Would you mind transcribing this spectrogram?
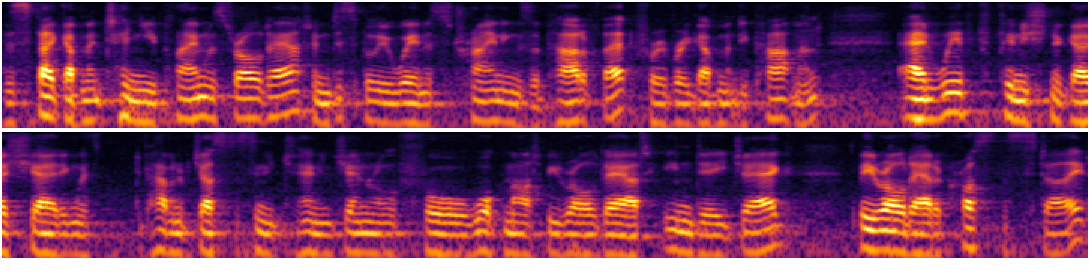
the state government 10-year plan was rolled out and disability awareness training is a part of that for every government department. And we've finished negotiating with Department of Justice and Attorney General for Walk Mile to be rolled out in DJAG, to be rolled out across the state.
